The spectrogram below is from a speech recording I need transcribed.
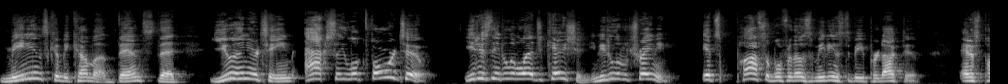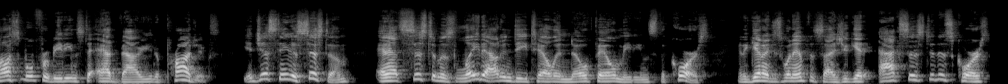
meetings can become events that you and your team actually look forward to. You just need a little education. You need a little training. It's possible for those meetings to be productive, and it's possible for meetings to add value to projects. You just need a system, and that system is laid out in detail in No Fail Meetings, the course. And again, I just want to emphasize you get access to this course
